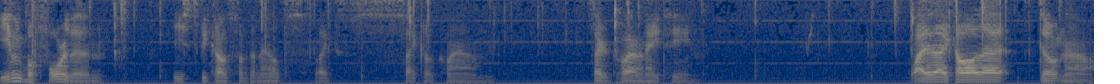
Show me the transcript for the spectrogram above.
even before then. It used to be called something else, like Psycho Clown. Psycho Clown 18. Why did I call it that? Don't know.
